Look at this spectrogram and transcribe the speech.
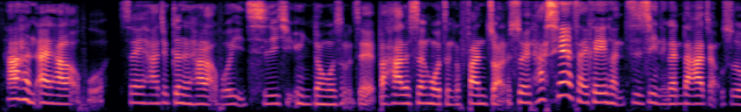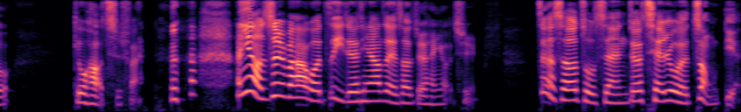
他很爱他老婆，所以他就跟着他老婆一起吃，一起运动或什么之类，把他的生活整个翻转了。所以他现在才可以很自信的跟大家讲说：“给我好好吃饭。”很有趣吧？我自己觉得听到这里的时候觉得很有趣。这个时候，主持人就切入了重点，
